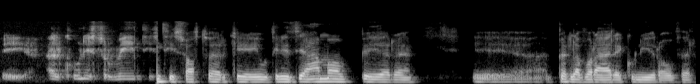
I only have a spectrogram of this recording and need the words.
eh, alcuni strumenti software che utilizziamo per, eh, per lavorare con i rover.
